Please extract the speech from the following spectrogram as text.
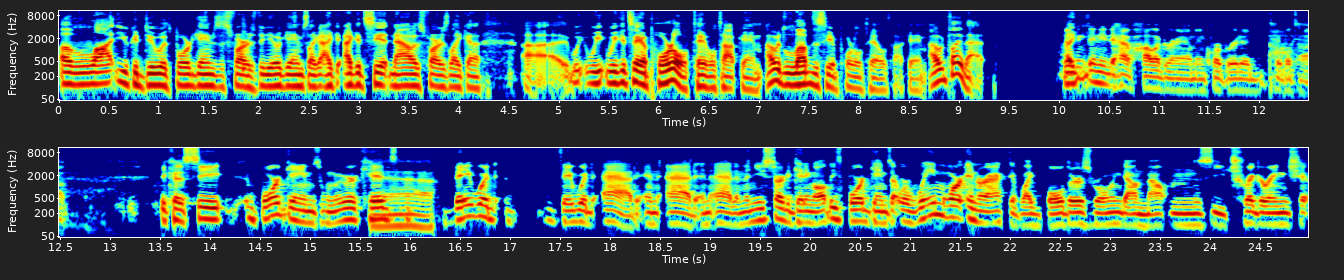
a lot you could do with board games as far as video games. Like I, I could see it now as far as like a uh, we, we we could say a Portal tabletop game. I would love to see a Portal tabletop game. I would play that. I Like- think they need to have hologram incorporated tabletop. Because see, board games when we were kids, Yeah. they would they would add and add and add and then you started getting all these board games that were way more interactive like boulders rolling down mountains you triggering shit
